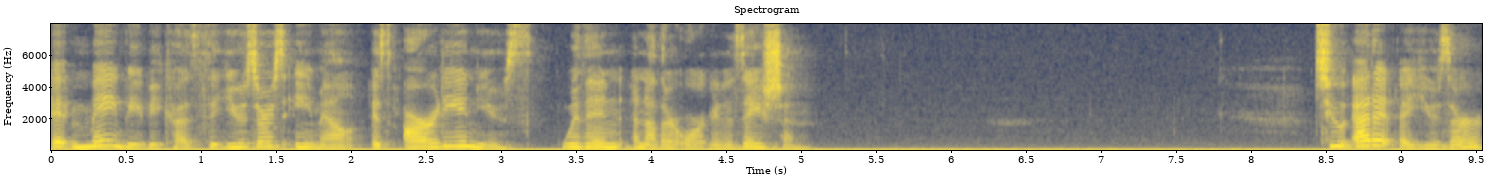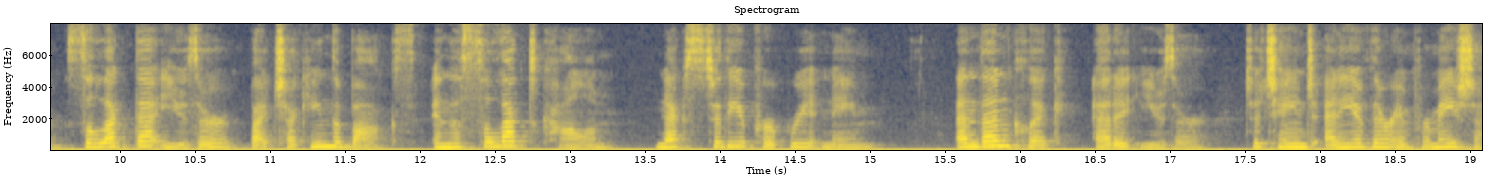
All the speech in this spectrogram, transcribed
it may be because the user's email is already in use within another organization. To edit a user, select that user by checking the box in the Select column next to the appropriate name, and then click Edit User to change any of their information.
